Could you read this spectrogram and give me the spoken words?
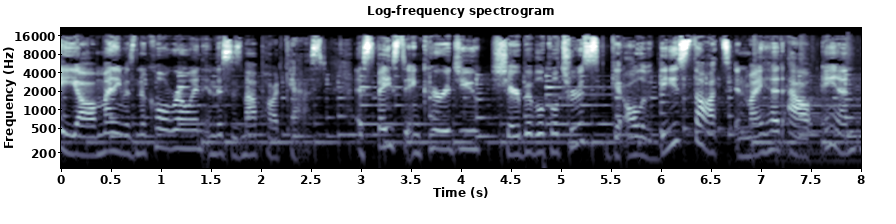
Hey, y'all, my name is Nicole Rowan, and this is my podcast, a space to encourage you, share biblical truths, get all of these thoughts in my head out, and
